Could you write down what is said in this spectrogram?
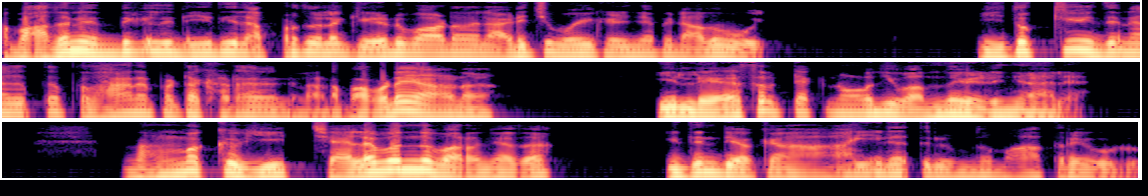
അപ്പോൾ അതിന് എന്തെങ്കിലും രീതിയിൽ അപ്പുറത്ത് വല്ല കേടുപാടോ അല്ല അടിച്ചു പോയി കഴിഞ്ഞാൽ പിന്നെ അത് പോയി. ഇതൊക്കെ ഇതിനകത്ത് പ്രധാനപ്പെട്ട ഘടകങ്ങളാണ്. അപ്പം അവിടെയാണ് ഈ ലേസർ ടെക്നോളജി വന്നു കഴിഞ്ഞാൽ നമുക്ക് ഈ ചെലവെന്ന് പറഞ്ഞത് ഇതിന്റെയൊക്കെ ആയിരത്തിലൊന്ന് മാത്രമേ ഉള്ളൂ.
